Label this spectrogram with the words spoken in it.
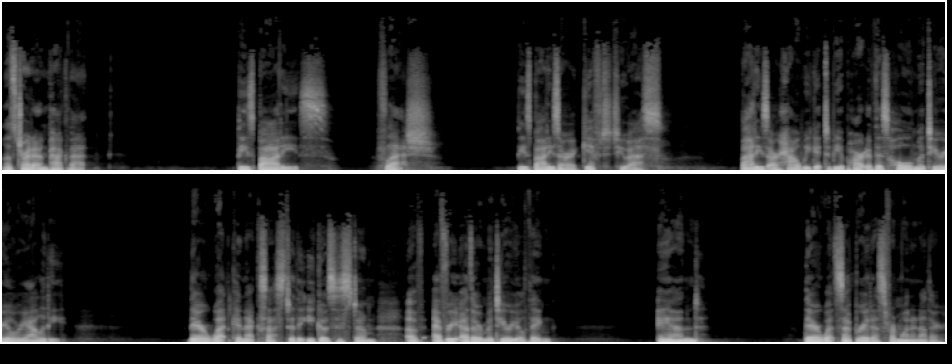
Let's try to unpack that these bodies, flesh, these bodies are a gift to us. Bodies are how we get to be a part of this whole material reality. They're what connects us to the ecosystem of every other material thing. And they're what separate us from one another.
